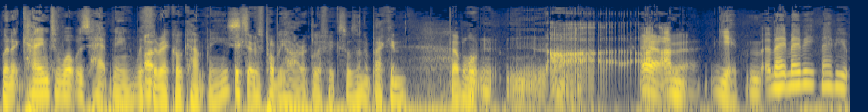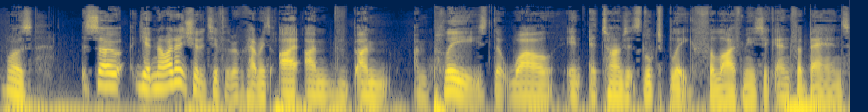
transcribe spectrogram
when it came to what was happening with Uh, the record companies. Except it was probably hieroglyphics, wasn't it, back in Babylon? Uh, Yeah, I'm- yeah. yeah, maybe maybe it was. So yeah, no, I don't shed a tear for the record companies. I, I'm I'm I'm pleased that while in, at times it's looked bleak for live music and for bands,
